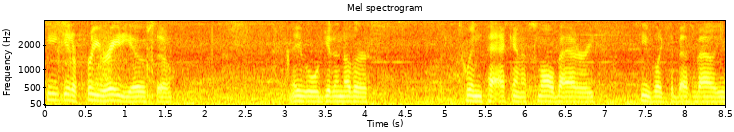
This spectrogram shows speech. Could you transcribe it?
Can't get a free radio, so maybe we'll get another twin pack and a small battery. Seems like the best value.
